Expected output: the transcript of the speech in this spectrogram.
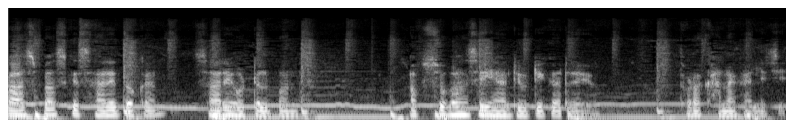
आसपास के सारे दुकान सारे होटल बंद। अब सुबह से यहाँ ड्यूटी कर रहे हो। थोड़ा खाना खा लीजिए।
